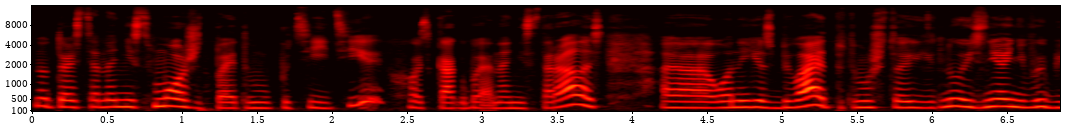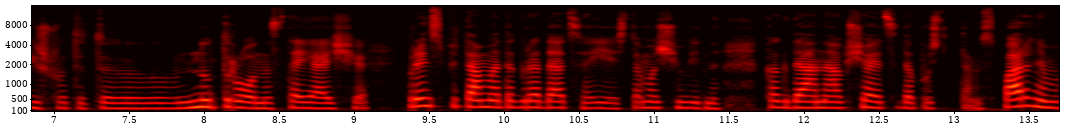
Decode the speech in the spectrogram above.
ну, то есть она не сможет по этому пути идти, хоть как бы она ни старалась, э, он ее сбивает, потому что, ну, из нее не выбьешь вот это нутро настоящее чаще. Принципе, там эта градация есть, там очень видно, когда она общается, допустим, там с парнем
